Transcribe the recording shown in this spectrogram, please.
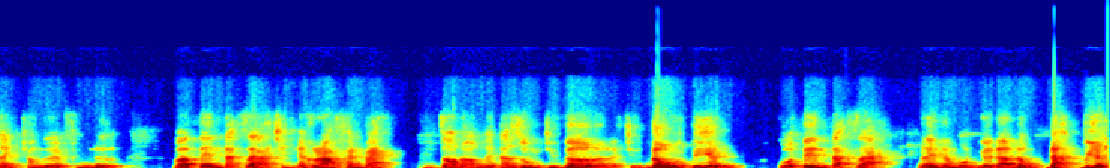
dành cho người phụ nữ. Và tên tác giả chính là Grafenbeck do đó người ta dùng chữ G là chữ đầu tiên của tên tác giả. Đây là một người đàn ông đặc biệt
